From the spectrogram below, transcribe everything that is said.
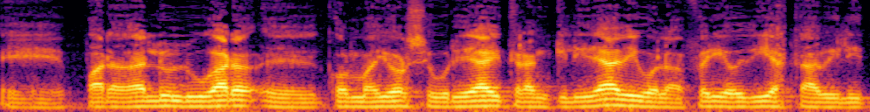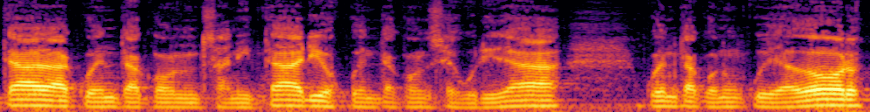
eh, para darle un lugar eh, con mayor seguridad y tranquilidad. Digo, la feria hoy día está habilitada, cuenta con sanitarios, cuenta con seguridad, cuenta con un cuidador,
